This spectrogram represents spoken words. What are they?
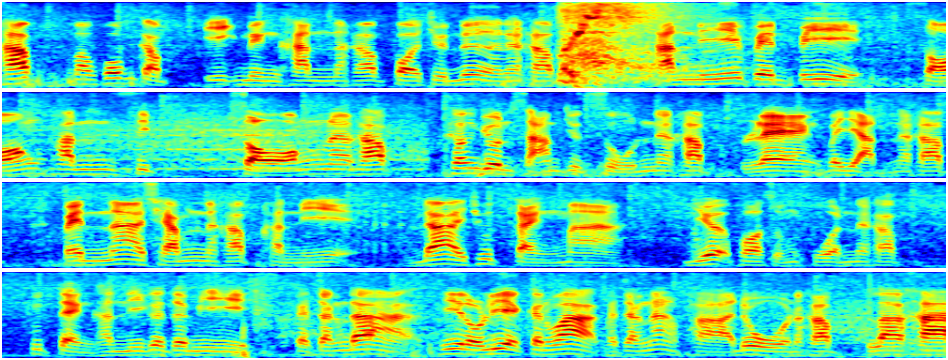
ครับมาพบกับอีกหนึ่งคันนะครับ Fortuner นะครับ คันนี้เป็นปี 2012 นะครับ เครื่องยนต์ 3.0 นะครับ แรงประหยัดนะครับ เป็นหน้าแชมป์นะครับ คันนี้ ได้ชุดแต่งมาเยอะพอสมควรนะครับ ชุดแต่งคันนี้ก็จะมีกระจังหน้าที่เราเรียกกันว่ากระจังหน้าพาโดนะครับ ราคา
